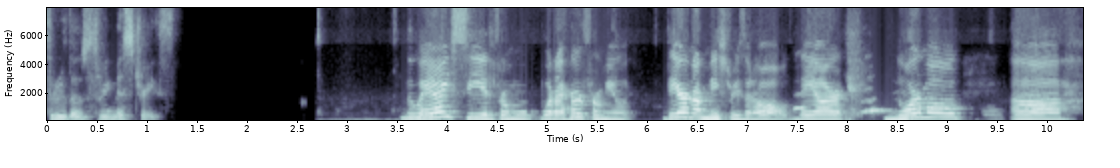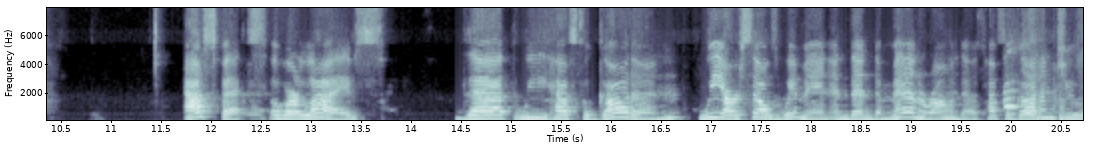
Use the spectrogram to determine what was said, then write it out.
through those three mysteries. the way I see it from what I heard from you, they are not mysteries at all. They are normal uh, aspects of our lives that we have forgotten, we ourselves, women, and then the men around us have forgotten to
